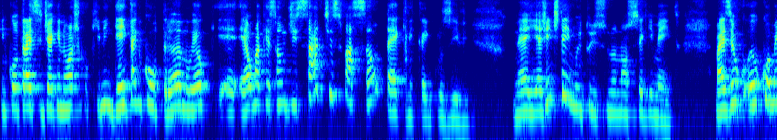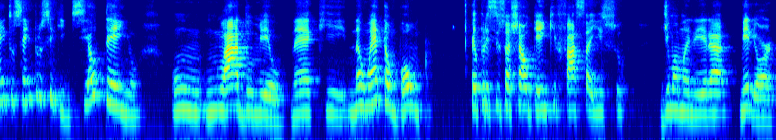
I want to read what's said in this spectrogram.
encontrar esse diagnóstico que ninguém está encontrando. Eu, é, é uma questão de satisfação técnica, inclusive né? E a gente tem muito isso no nosso segmento. Mas eu, eu comento sempre o seguinte: se eu tenho um, um lado meu, né, que não é tão bom, eu preciso achar alguém que faça isso de uma maneira melhor.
